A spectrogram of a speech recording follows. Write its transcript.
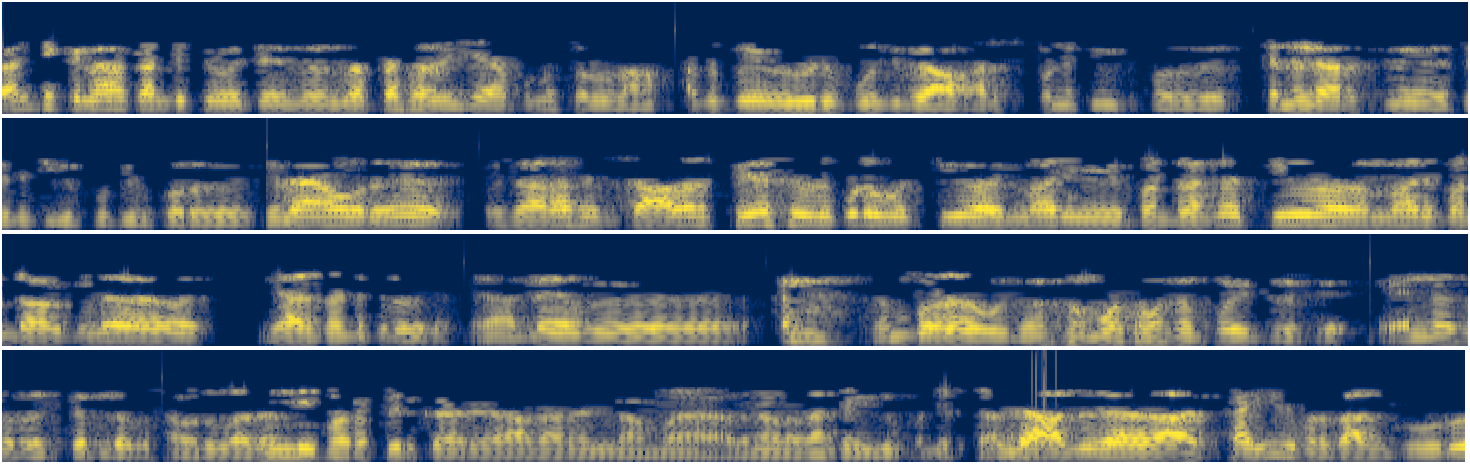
கண்டிக்கலாம் கண்டிச்சு வச்சு பேசாதீங்க அப்படின்னு சொல்லலாம். அது போய் வீடு பூஜை அரெஸ்ட் பண்ணி தூக்கிட்டு போறது சென்னையில அரசு திருச்சிக்கு கூட்டிட்டு போறது. இதெல்லாம் ஒரு சராசரி சாதாரண பேசுறது கூட ஒரு தீவிரவாதி மாதிரி பண்றாங்க. தீவிரவாதம் மாதிரி பண்றவங்கள யாரும் கண்டுக்கிறது இல்லை ரொம்ப மோசமாக போயிட்டு இருக்கு என்ன சொல்றது தெரியல. அவர் வதந்தி பரப்பியிருக்காரு ஆதாரம் இல்லாம. அதனாலதான் கைது பண்ணிருக்காரு அது கைது பண்றது அதுக்கு ஒரு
